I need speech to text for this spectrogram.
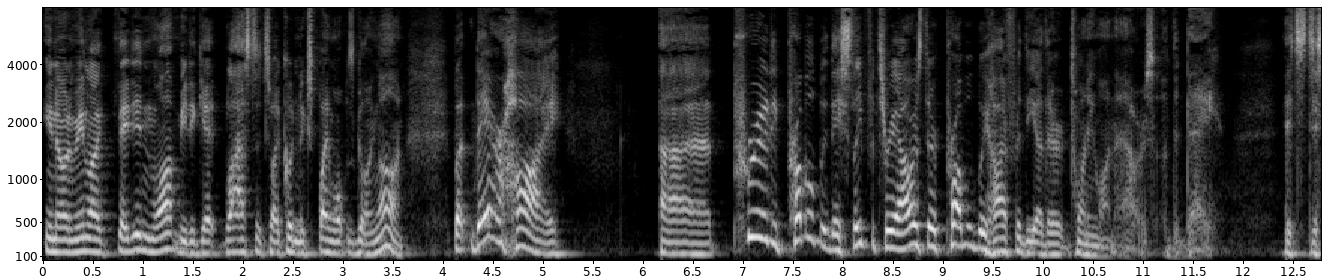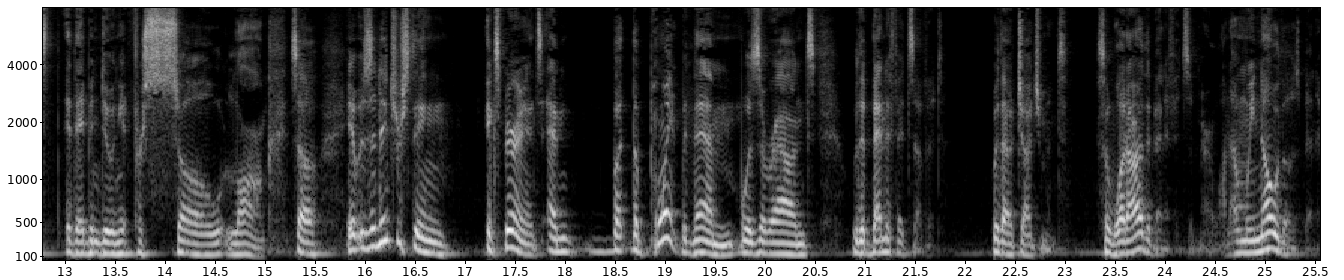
You know what I mean? Like they didn't want me to get blasted, so I couldn't explain what was going on. But they're high uh, pretty probably they sleep for three hours. They're probably high for the other 21 hours of the day. It's just they've been doing it for so long. So it was an interesting experience. And but the point with them was around the benefits of it without judgment. So what are the benefits of marijuana? And we know those benefits.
